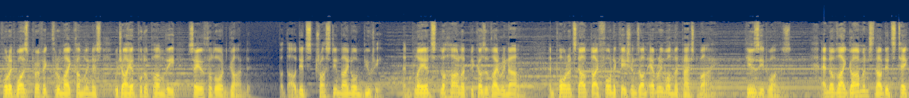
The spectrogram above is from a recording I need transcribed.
for it was perfect through my comeliness, which I had put upon thee, saith the Lord God. But thou didst trust in thine own beauty, and playedst the harlot because of thy renown and pouredst out thy fornications on every one that passed by. His it was. And of thy garments thou didst take,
